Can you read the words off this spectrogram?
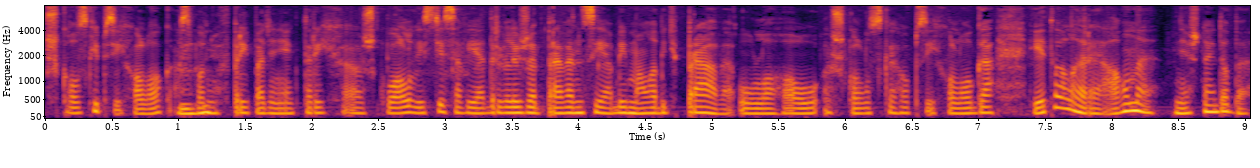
školský psychológ, aspoň mm-hmm. v prípade niektorých e, škôl. Vy ste sa vyjadrili, že prevencia by mala byť práve úlohou školského psychológa. Je to ale reálne v dnešnej dobe?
